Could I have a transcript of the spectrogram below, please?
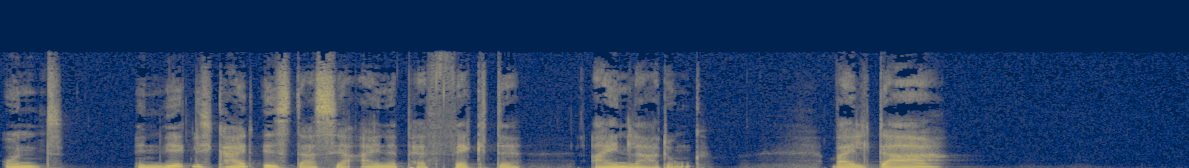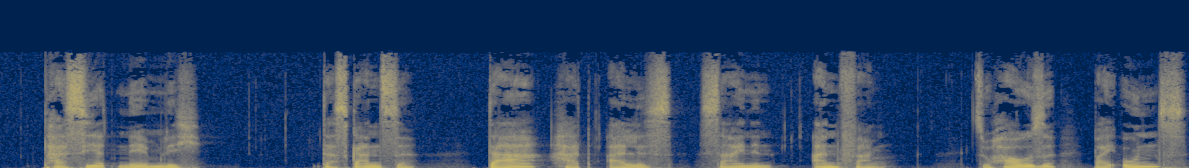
Und in Wirklichkeit ist das ja eine perfekte Einladung, weil da passiert nämlich das Ganze. Da hat alles seinen Anfang. Zu Hause bei uns,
